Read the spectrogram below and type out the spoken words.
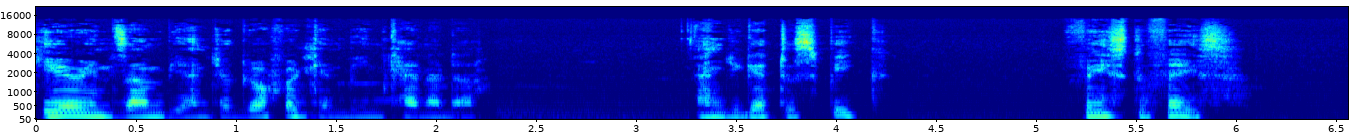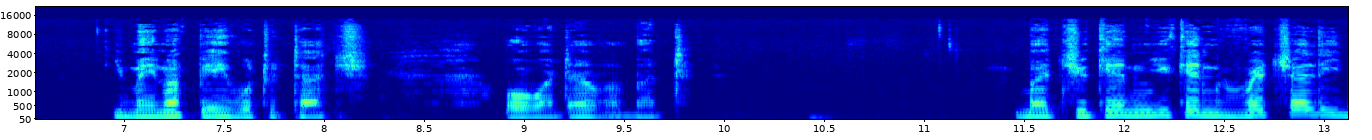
here in Zambia and your girlfriend can be in Canada. And you get to speak face to face. You may not be able to touch or whatever, but but you can you can virtually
